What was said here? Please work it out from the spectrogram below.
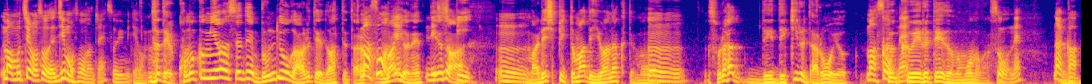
まあもちろんそうだ。よ字もそうなんじゃない？そういう意味では、だってこの組み合わせで分量がある程度合ってたらうまいよねっていうのはレシピ。うん。まあレシピとまで言わなくても、うん。それはでできるだろうよ、まあそうね。く食える程度のものがさ。そうね。なんか、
